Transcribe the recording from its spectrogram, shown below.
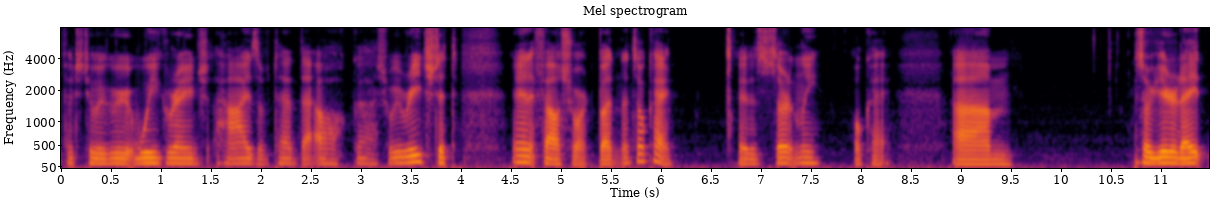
52 week range highs of 10 that oh gosh, we reached it and it fell short, but that's okay. It is certainly okay. Um, so year to date,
